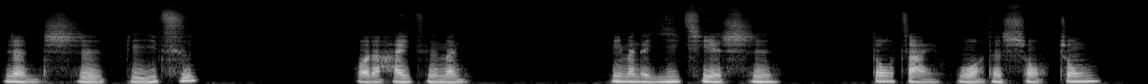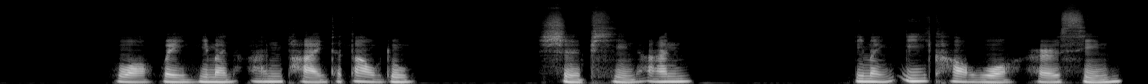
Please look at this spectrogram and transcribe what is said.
认识彼此。我的孩子们，你们的一切事都在我的手中。我为你们安排的道路是平安，你们依靠我而行，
